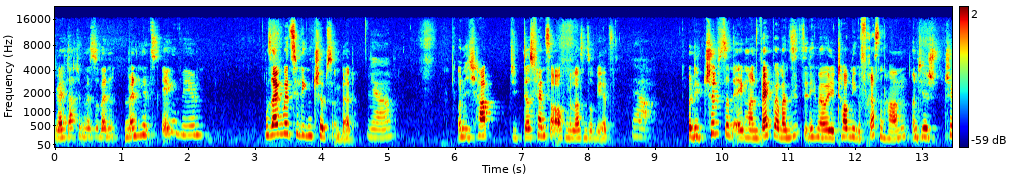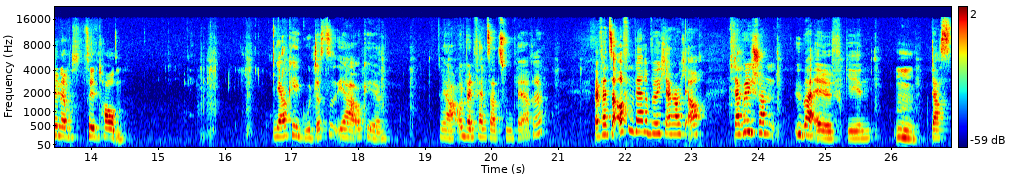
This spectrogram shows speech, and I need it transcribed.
Ja, ich dachte mir so, wenn, wenn jetzt irgendwie. Sagen wir jetzt, hier liegen Chips im Bett. Ja. Und ich habe das Fenster offen gelassen, so wie jetzt. Ja. Und die Chips sind irgendwann weg, weil man sieht sie nicht mehr, weil die Tauben die gefressen haben. Und hier stehen einfach so zehn Tauben. Ja, okay, gut. Das ist, ja, okay. Ja, und wenn Fenster zu wäre? Wenn Fenster offen wäre, würde ich ja, glaube ich, auch. Da würde ich schon über elf gehen. Mm. Das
